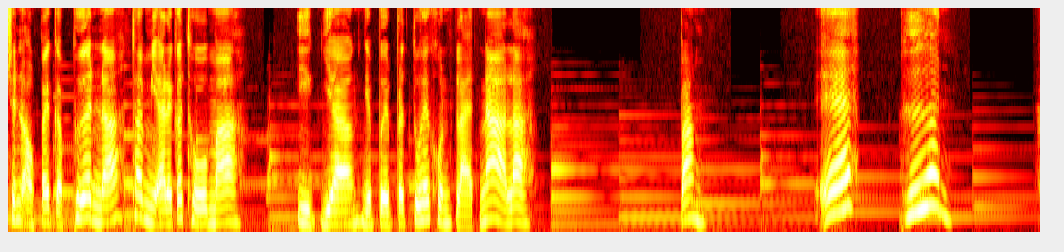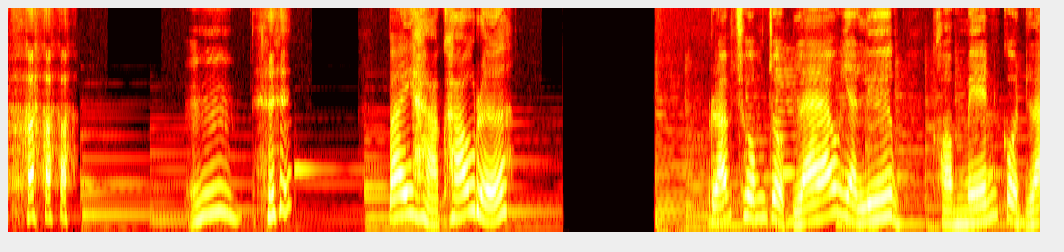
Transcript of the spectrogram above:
ฉันออกไปกับเพื่อนนะ ถ้ามีอะไรก็โทรมา อีกอย่างอย่าเปิดประตูให้คนแปลกหน้าล่ะ ปัง เอ๊ะ เพื่อน อืม ไปหาเขาเหรอ รับชมจบแล้วอย่าลืม คอมเมนต์ กดไล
